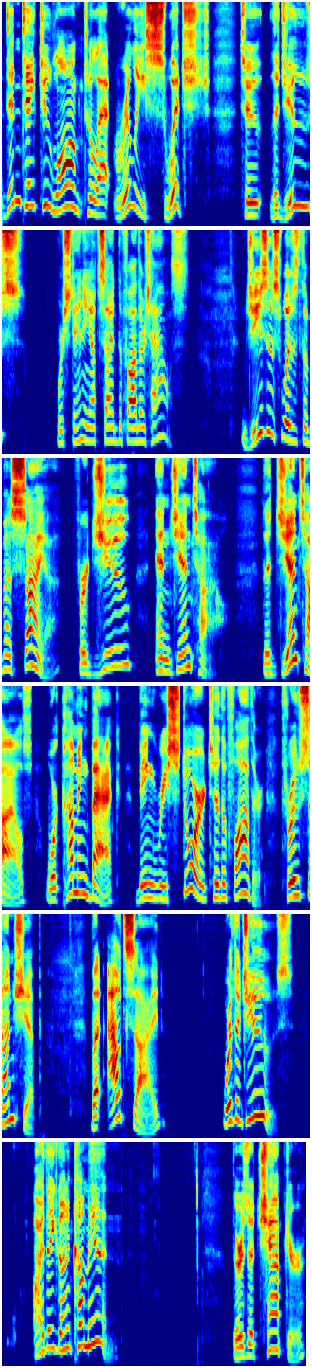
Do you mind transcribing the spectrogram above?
didn't take too long till that really switched to the Jews were standing outside the Father's house. Jesus was the Messiah for Jew and Gentile. The Gentiles were coming back, being restored to the Father through sonship. But outside were the Jews. Are they going to come in? There's a chapter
